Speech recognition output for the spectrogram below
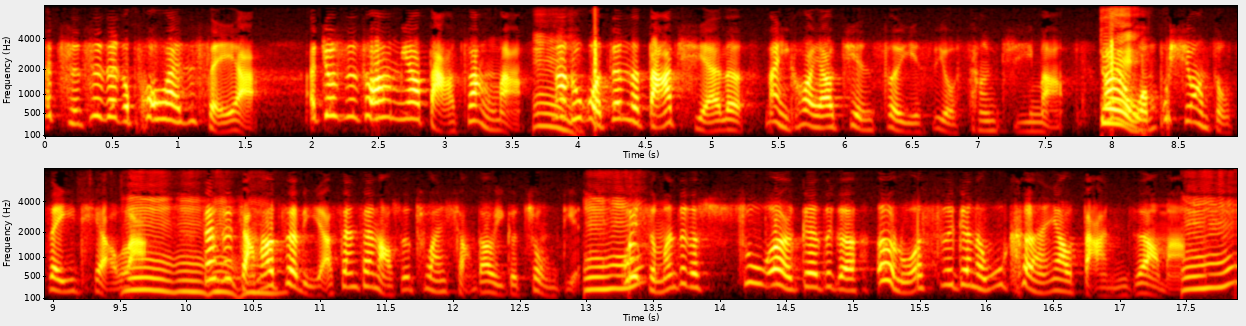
那此次这个破坏是谁呀、啊？就是说他们要打仗嘛，嗯。那如果真的打起来了，那以后还要建设也是有商机嘛。对。当然我们不希望走这一条啦。嗯嗯但是讲到嗯这里啊，珊珊老师突然想到一个重点，嗯为什么这个苏二跟这个俄罗斯跟着乌克兰要打，你知道吗？嗯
